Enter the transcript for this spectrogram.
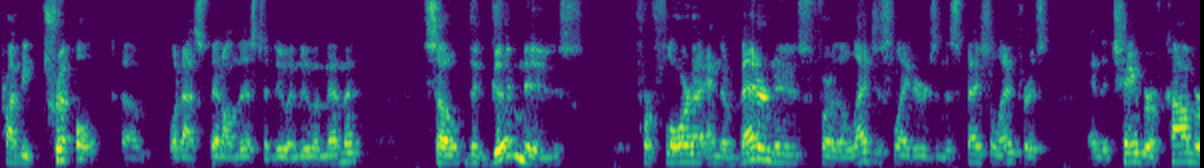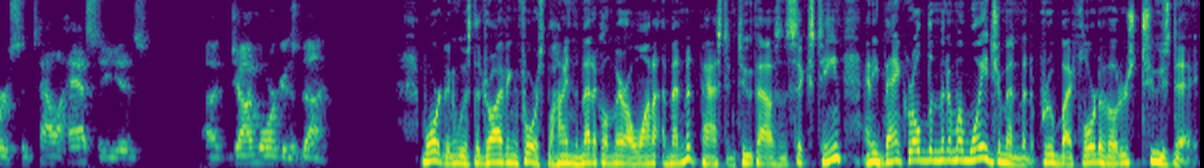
probably triple what I spent on this to do a new amendment. So the good news for Florida and the better news for the legislators and the special interest and the Chamber of Commerce in Tallahassee is uh, John Morgan's done. Morgan was the driving force behind the medical marijuana amendment passed in 2016, and he bankrolled the minimum wage amendment approved by Florida voters Tuesday.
